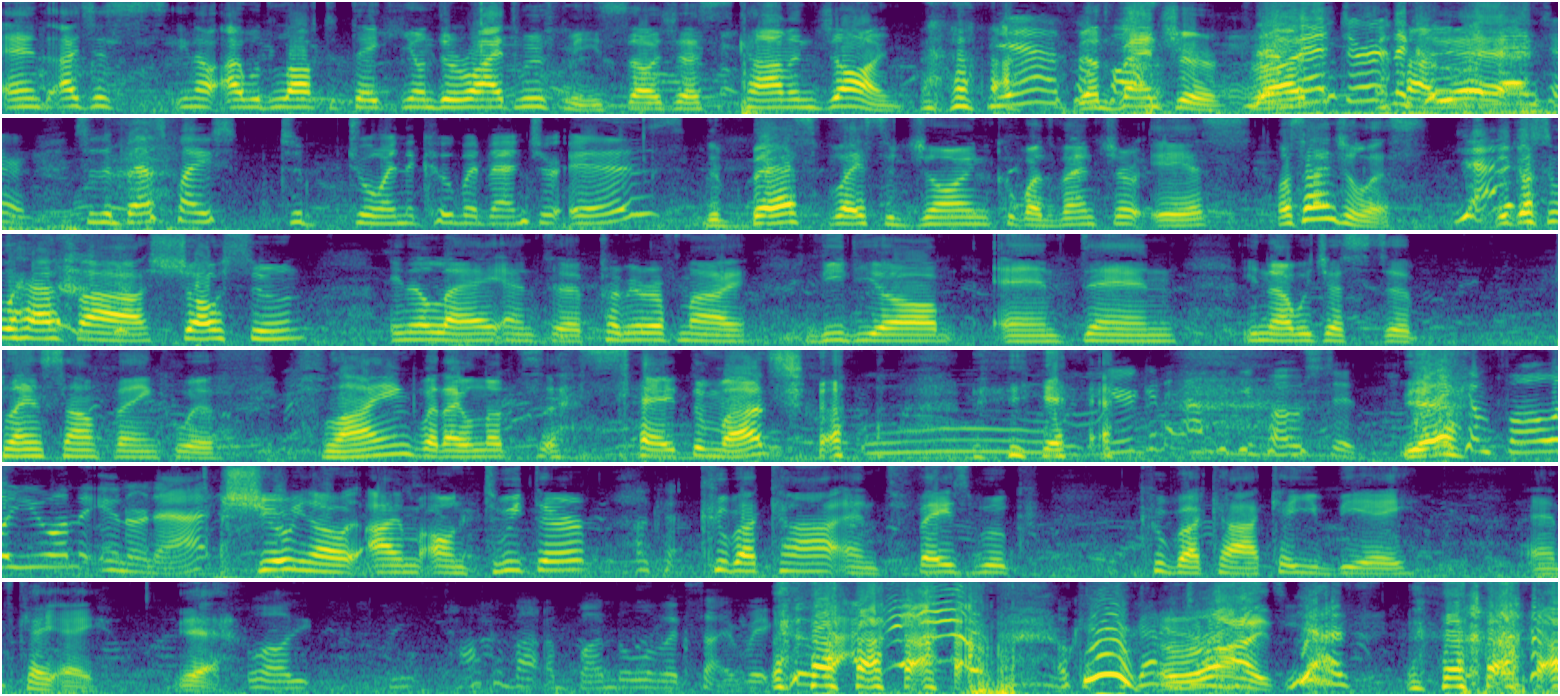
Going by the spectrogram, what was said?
and I just, you know, I would love to take you on the ride with me. So just come and join. Yes, the adventure, The right? adventure, the Kuba Yeah. adventure. So the best place to join the Kuba adventure is The best place to join Kuba Adventure is Los Angeles. Yes? Because we have a show soon in LA and the premiere of my video, and then you know we just uh, plan something with flying, but I will not say too much. Ooh, Yeah. you're gonna have to keep posted. Yeah. They can follow you on the internet. sure, you know I'm on Twitter, Okay. Kubaka, and Facebook, Kubaka, K U B A, and K A. Yeah. Well, talk about a bundle of excitement. Yes! Okay, gotta join. Right. Yes.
